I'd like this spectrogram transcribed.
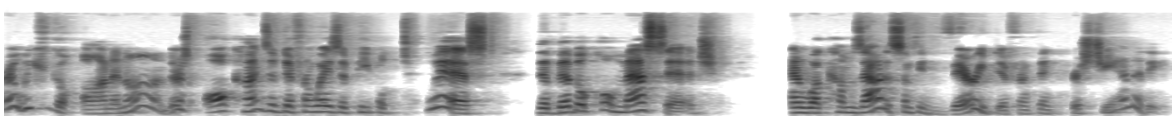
Right? We could go on and on. There's all kinds of different ways that people twist the biblical message, and what comes out is something very different than Christianity.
